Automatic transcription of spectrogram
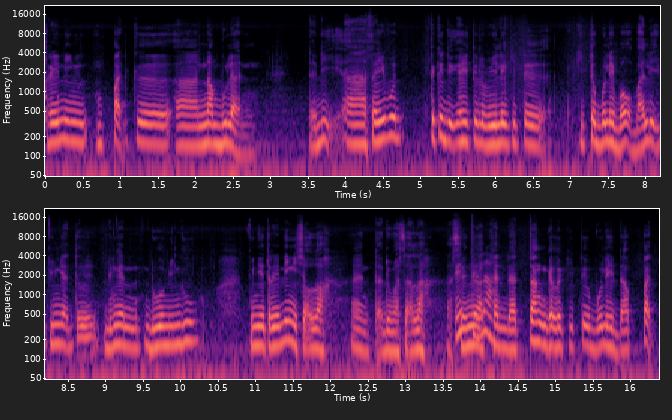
training empat ke uh, enam bulan jadi uh, saya pun terkejut hari tu bila kita kita boleh bawa balik pingat tu dengan dua minggu punya training insyaallah kan tak ada masalah rasanya Itulah. akan datang kalau kita boleh dapat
